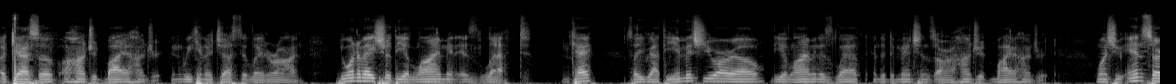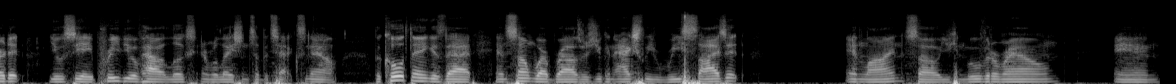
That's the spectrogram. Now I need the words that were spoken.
a guess of 100 by 100 and we can adjust it later on. You want to make sure the alignment is left. Okay? So you've got the image URL, the alignment is left, and the dimensions are 100 by 100. Once you insert it, you'll see a preview of how it looks in relation to the text. Now, the cool thing is that in some web browsers you can actually resize it in line, so you can move it around and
